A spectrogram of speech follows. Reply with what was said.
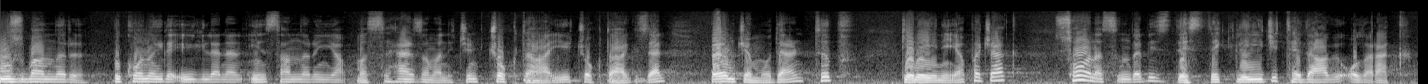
uzmanları, bu konuyla ilgilenen insanların yapması her zaman için çok daha iyi, çok daha güzel. Önce modern tıp gereğini yapacak. Sonrasında biz destekleyici tedavi olarak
